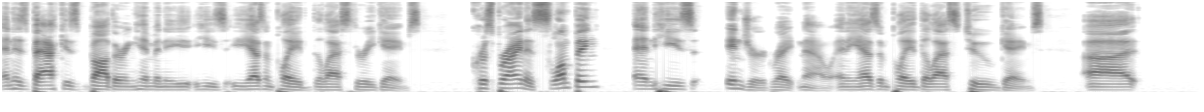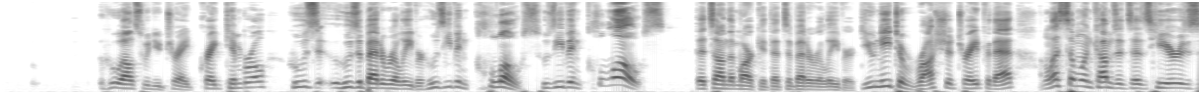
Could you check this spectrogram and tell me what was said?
and his back is bothering him, and he he's he hasn't played the last three games. Kris Bryant is slumping, and he's injured right now, and he hasn't played the last two games. Uh, who else would you trade? Craig Kimbrel? Who's who's a better reliever? Who's even close? Who's even close that's on the market that's a better reliever. Do you need to rush a trade for that? Unless someone comes and says, here's,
